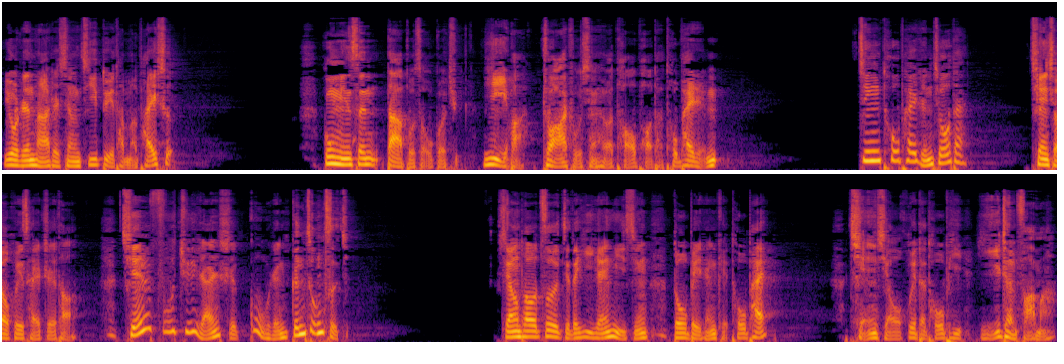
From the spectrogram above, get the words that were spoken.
有人拿着相机对他们拍摄。龚明森大步走过去，一把抓住想要逃跑的偷拍人。经偷拍人交代，钱小慧才知道。前夫居然是雇人跟踪自己，想到自己的一言一行都被人给偷拍，钱小辉的头皮一阵发麻。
